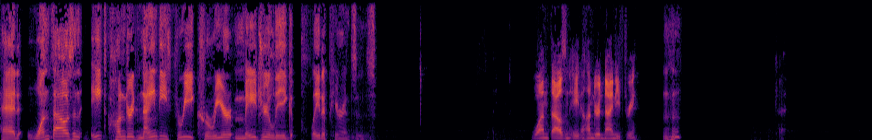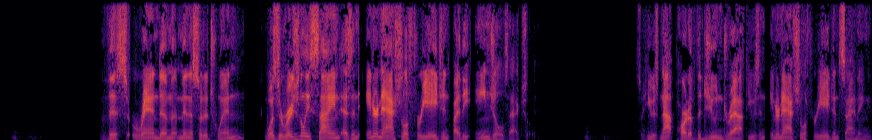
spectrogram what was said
had 1,893 career major league plate appearances. One thousand eight hundred ninety three. Mm-hmm. Okay. this random Minnesota twin was originally signed as an international free agent by the Angels, actually. So he was not part of the June draft. He was an international free agent signing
